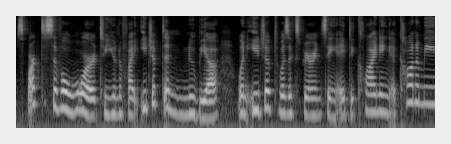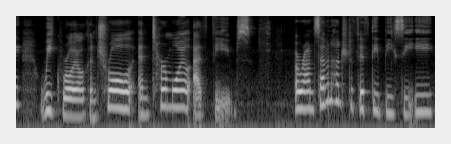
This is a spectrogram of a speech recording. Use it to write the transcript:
sparked a civil war to unify Egypt and Nubia when Egypt was experiencing a declining economy, weak royal control, and turmoil at Thebes. Around 750 BCE,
